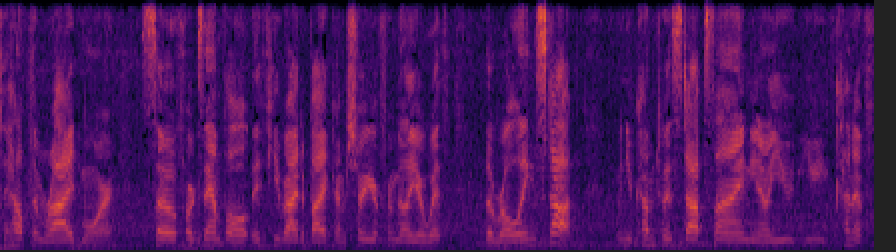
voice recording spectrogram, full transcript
to help them ride more. So for example if you ride a bike I'm sure you're familiar with the rolling stop when you come to a stop sign, you know, you, you kind of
